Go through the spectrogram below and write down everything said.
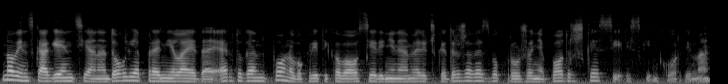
Novinska agencija Anadolija prenijela je da je Erdogan ponovo kritikovao Sjedinjene američke države zbog pružanja podrške sirijskim kurdima.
